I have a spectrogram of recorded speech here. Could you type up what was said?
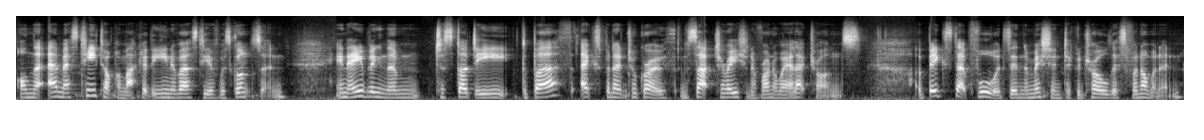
on the MST tokamak at the University of Wisconsin, enabling them to study the birth, exponential growth, and saturation of runaway electrons. A big step forwards in the mission to control this phenomenon.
